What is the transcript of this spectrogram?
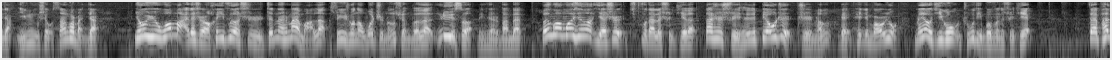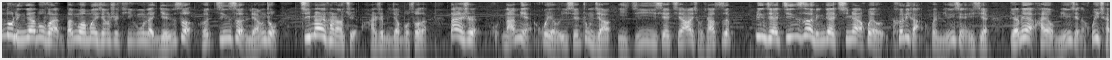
色外加，一共是有三块板件。由于我买的时候黑色是真的是卖完了，所以说呢，我只能选择了绿色零件的版本。本款模型也是附带了水贴的，但是水贴的标志只能给配件包用，没有提供主体部分的水贴。在喷涂零件部分，本款模型是提供了银色和金色两种，漆面看上去还是比较不错的，但是难免会有一些中奖以及一些其他的小瑕疵，并且金色零件漆面会有颗粒感，会明显一些，表面还有明显的灰尘。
